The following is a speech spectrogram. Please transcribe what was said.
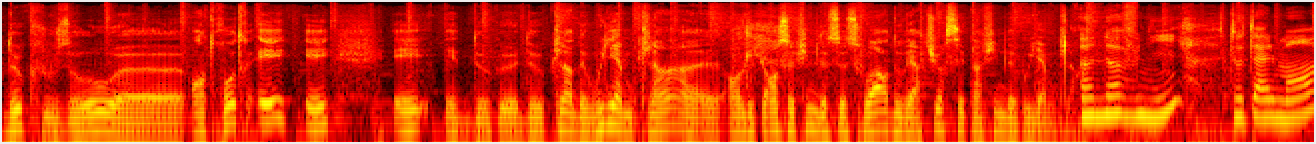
de Clouseau, euh, entre autres, et, et, et, et de, de Klein, de William Klein. Euh, en l'occurrence, le film de ce soir d'ouverture, c'est un film de William Klein. Un ovni, totalement.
